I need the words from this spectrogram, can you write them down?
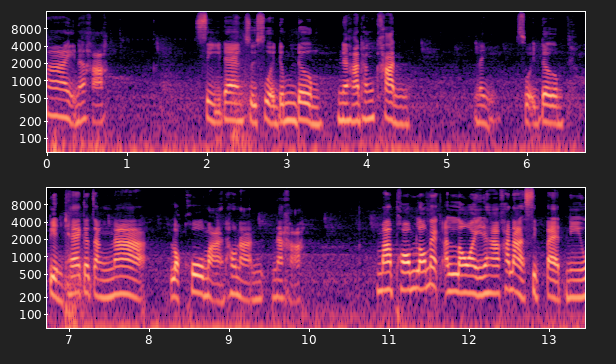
ให้นะคะ สีแดงสวยๆเดิมๆนะคะ ทั้งคันนี่ สวยเดิม เปลี่ยนแค่กระจังหน้าล็อกโคมาเท่านั้นนะคะ มาพร้อมล้อแม็กอลลอยนะคะ ขนาด 18 นิ้ว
